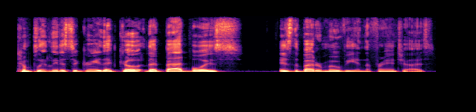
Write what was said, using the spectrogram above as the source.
completely disagree that go, that Bad Boys is the better movie in the franchise.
